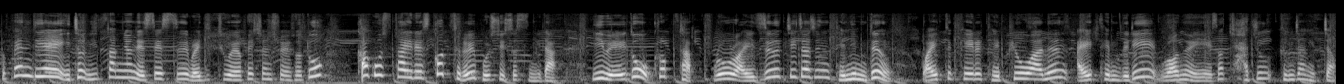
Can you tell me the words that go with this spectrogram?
또 펜디의 2023년 SS ready-to-wear 패션쇼에서도 카고 스타일의 스커트를 볼 수 있었습니다. 이 외에도 crop top, low-rise, 찢어진 데님 등 Y2K를 대표하는 아이템들이 런웨이에서 자주 등장했죠.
